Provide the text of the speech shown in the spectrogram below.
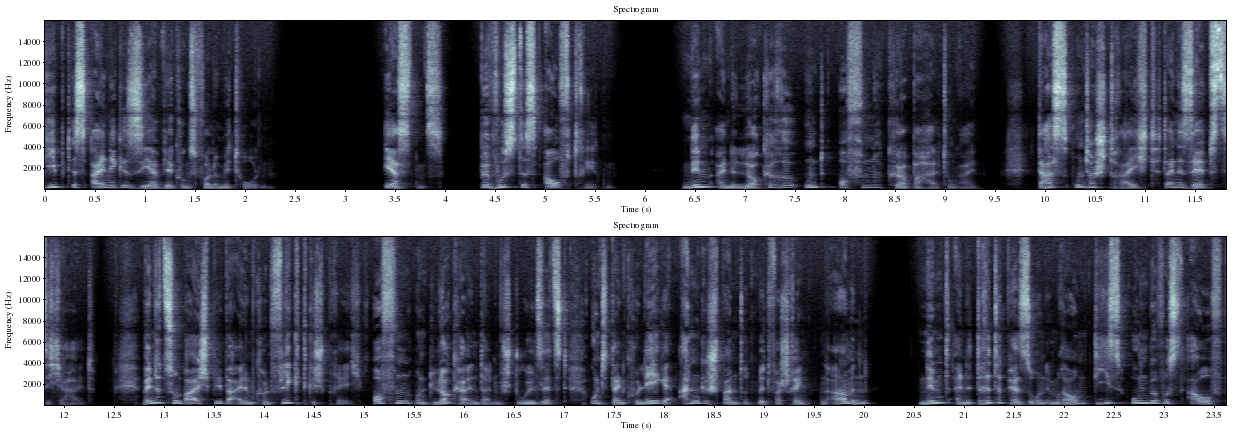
gibt es einige sehr wirkungsvolle Methoden. Erstens. Bewusstes Auftreten. Nimm eine lockere und offene Körperhaltung ein. Das unterstreicht deine Selbstsicherheit. Wenn du zum Beispiel bei einem Konfliktgespräch offen und locker in deinem Stuhl sitzt und dein Kollege angespannt und mit verschränkten Armen, nimmt eine dritte Person im Raum dies unbewusst auf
